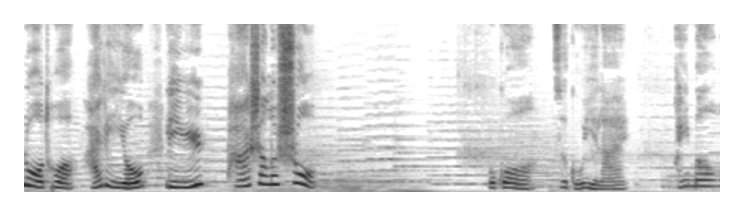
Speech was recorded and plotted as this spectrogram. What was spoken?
骆驼海里游，鲤鱼爬上了树。不过，自古以来，黑猫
